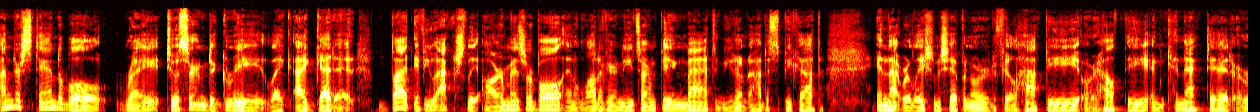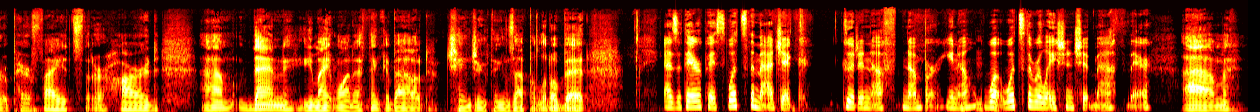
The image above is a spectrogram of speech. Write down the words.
understandable, right? To a certain degree, like I get it. But if you actually are miserable and a lot of your needs aren't being met and you don't know how to speak up in that relationship in order to feel happy or healthy and connected or repair fights that are hard, um, then you might want to think about changing things up a little bit. As a therapist, what's the magic good enough number? You know, what what's the relationship math there? Um,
